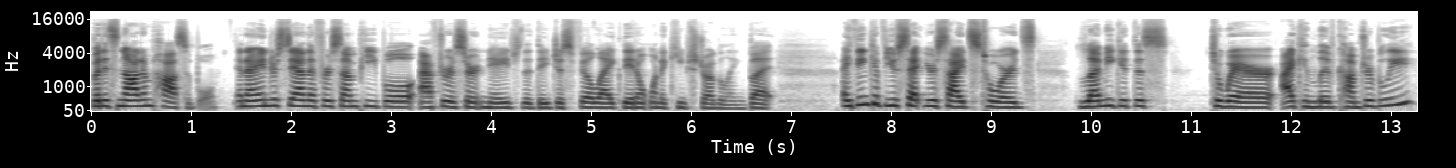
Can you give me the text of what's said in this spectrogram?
but it's not impossible. And I understand that for some people after a certain age that they just feel like they don't want to keep struggling, but I think if you set your sights towards let me get this to where I can live comfortably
